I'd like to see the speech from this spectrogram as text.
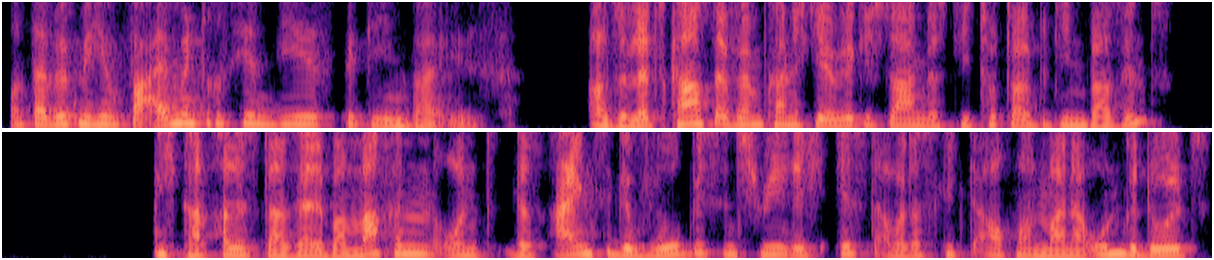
Und da würde mich vor allem interessieren, wie es bedienbar ist. Also Let's Cast FM kann ich dir wirklich sagen, dass die total bedienbar sind. Ich kann alles da selber machen und das Einzige, wo ein bisschen schwierig ist, aber das liegt auch an meiner Ungeduld,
